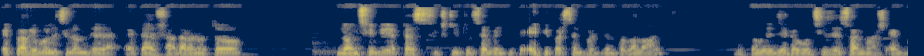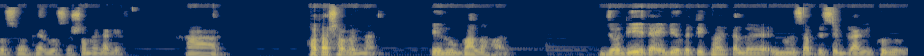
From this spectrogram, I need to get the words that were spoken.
একটু আগে বলেছিলাম যে এটা সাধারণত নন সিবি একটা sixty to seventy to eighty percent পর্যন্ত ভালো হয়। তবে যেটা বলছি যে ছয় মাস, এক বছর, দেড় বছর সময় লাগে। আর হতাশ হবেন না। এই রোগ ভালো হয়। যদি এটা এডিওপ্যাথিক হয়, তাহলে ইমিউনোসাপ্রেসিভ ড্রাগে খুব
